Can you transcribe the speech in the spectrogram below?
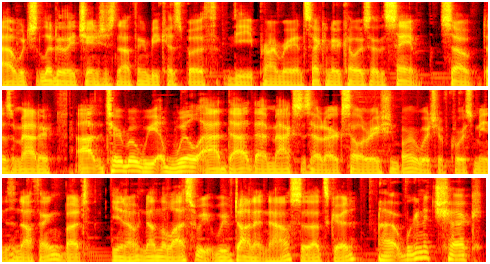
uh, which literally changes nothing because both the primary and secondary colors are the same. So it doesn't matter. Uh, the turbo, we will add that. That maxes out our acceleration bar, which of course means nothing, but you know, nonetheless, we, we've done it now, so that's good. Uh, we're gonna check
